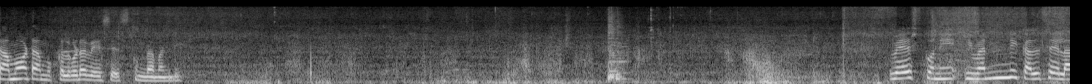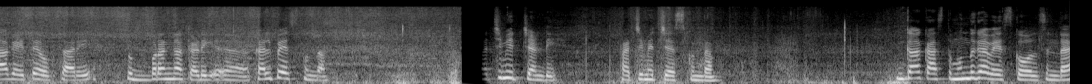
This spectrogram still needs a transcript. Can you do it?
టమాటా ముక్కలు కూడా వేసేసుకుందామండి. వేసుకొని ఇవన్నీ కలిసేలాగైతే ఒకసారి శుభ్రంగా కడిగి కలిపేసుకుందాం. పచ్చిమిర్చి అండి పచ్చిమిర్చి వేసుకుందాం. ఇంకా కాస్త ముందుగా వేసుకోవాల్సిందే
